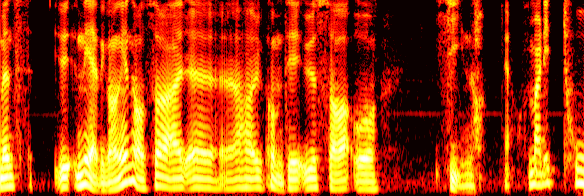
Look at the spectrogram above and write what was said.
mens nedgangen altså er, er, har kommet til USA og Kina. Ja, som er de to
